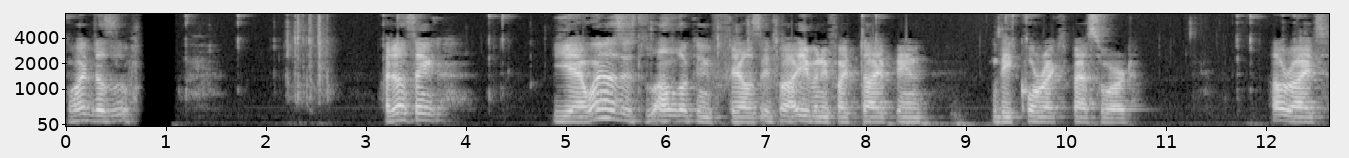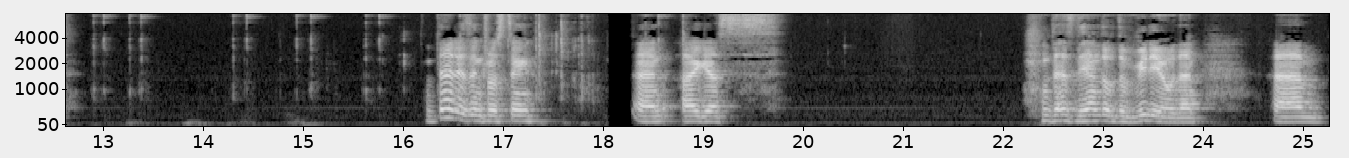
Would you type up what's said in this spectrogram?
Why does it... I don't think yeah, why does it unlocking fails if even if I type in the correct password? Alright. That is interesting. And I guess that's the end of the video then. Um,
